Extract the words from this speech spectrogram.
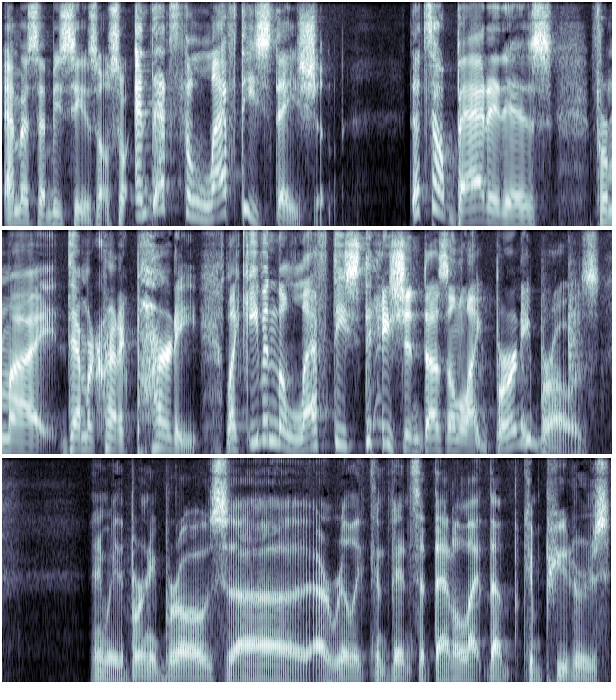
MSNBC is also, and that's the lefty station. That's how bad it is for my Democratic Party. Like, even the lefty station doesn't like Bernie bros. Anyway, the Bernie Bros uh, are really convinced that that ele- the computers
